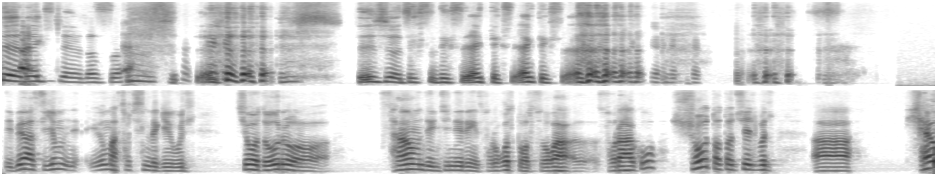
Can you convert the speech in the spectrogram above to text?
Тэ next level болсон. Тийш үү тэгсэн тэгсэн яг тэгсэн яг тэгсэн. Би бас юм юм асуучсан бэ гэвэл чи бол өөрөө саунд инженерийн сургуульд бол сураагүй шууд одоо жишээлбэл шав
